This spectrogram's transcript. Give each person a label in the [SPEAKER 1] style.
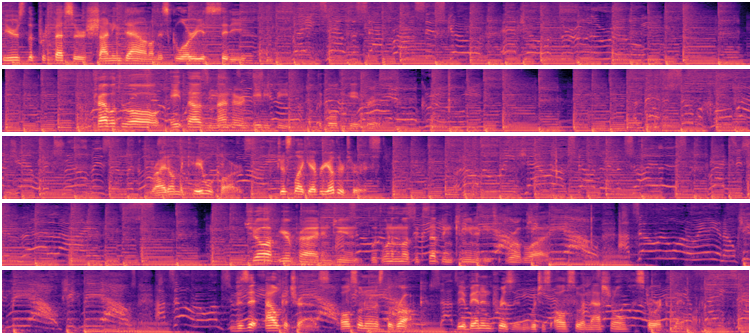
[SPEAKER 1] Here's the professor shining down on this glorious city.
[SPEAKER 2] Travel to all 8,980 feet of the Golden Gate Bridge.
[SPEAKER 1] Ride on the cable cars, just like every other tourist.
[SPEAKER 2] Show off your pride in June with one of the most accepting communities worldwide.
[SPEAKER 1] Visit Alcatraz, also known as The Rock, the abandoned prison, which is also a National Historic Landmark.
